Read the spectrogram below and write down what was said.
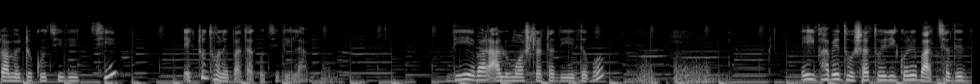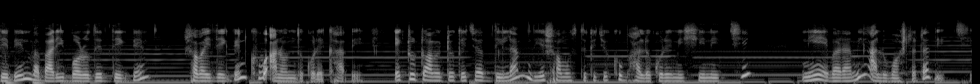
টমেটো কুচি দিচ্ছি, একটু ধনে পাতা কুচি দিলাম। দিয়ে এবার আলু মশলাটা দিয়ে দেব। এইভাবে ধোসা তৈরি করে বাচ্চাদের দেবেন বা বাড়ির বড়দের দেখবেন, সবাই দেখবেন খুব আনন্দ করে খাবে। একটু টমেটো কেচাপ দিলাম, দিয়ে সমস্ত কিছু খুব ভালো করে মিশিয়ে নিচ্ছি। নিয়ে এবার আমি আলু মশলাটা দিচ্ছি।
